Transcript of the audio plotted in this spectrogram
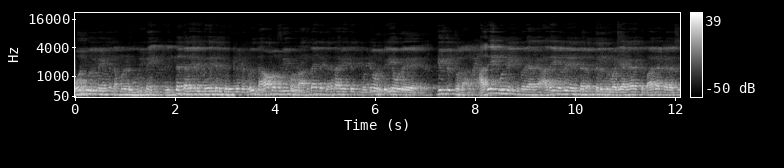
ஓட்டு உரிமை வந்து நம்மளுடைய உரிமை. எந்த தலைவரை தேர்ந்தெடுக்க வேண்டும் என்பது நாம முடிவு பண்ணணும். அதுதான் இந்த ஜனநாயகத்திற்கு வந்து ஒரு பெரிய ஒரு கிஃப்ட் சொல்லலாம் அதை மூழ்கடிக்கும் வழியாக அதை வந்து தடுத்து நிறுத்தும் வழியாக இந்த பாஜக அரசு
